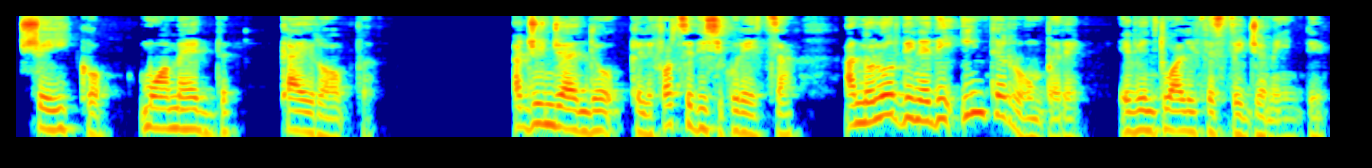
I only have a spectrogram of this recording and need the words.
sceicco Mohamed Kairob, aggiungendo che le forze di sicurezza hanno l'ordine di interrompere eventuali festeggiamenti.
